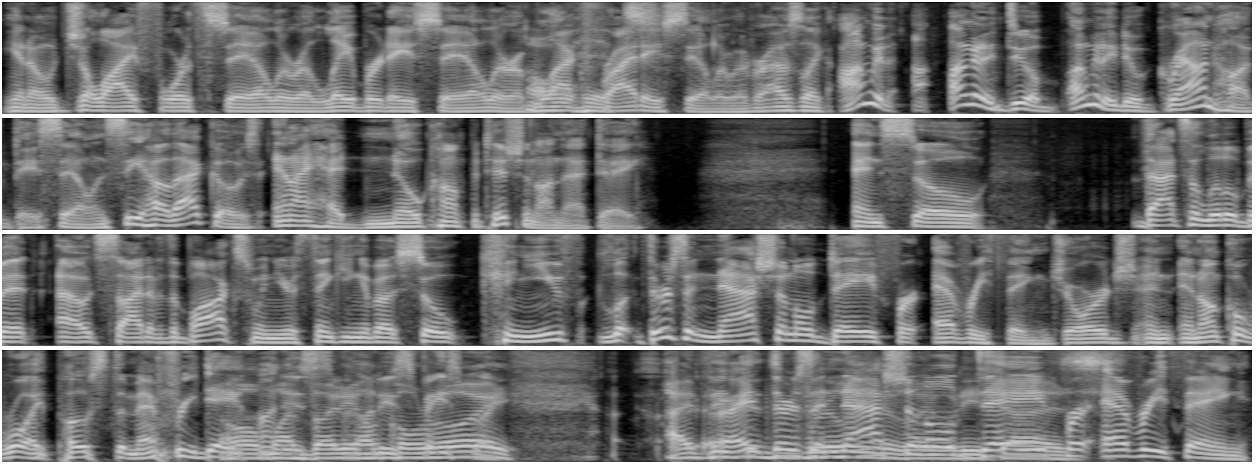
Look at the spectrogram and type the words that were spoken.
you know July 4th sale or a Labor Day sale or a All Black hits. Friday sale or whatever, I was like, I'm gonna I'm gonna do a I'm gonna do a Groundhog Day sale and see how that goes. And I had no competition on that day. And so that's a little bit outside of the box when you're thinking about so can you look there's a national day for everything george and, and uncle roy posts them every day Oh, on, my his, buddy on his facebook. Roy. I think right? there's a brilliant the way national day does. for everything.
